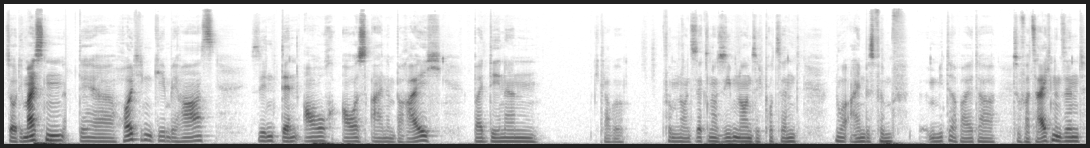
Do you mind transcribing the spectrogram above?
So, die meisten der heutigen GmbHs sind denn auch aus einem Bereich, bei denen, ich glaube, 95, 96, 97 Prozent nur ein bis fünf Mitarbeiter zu verzeichnen sind.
